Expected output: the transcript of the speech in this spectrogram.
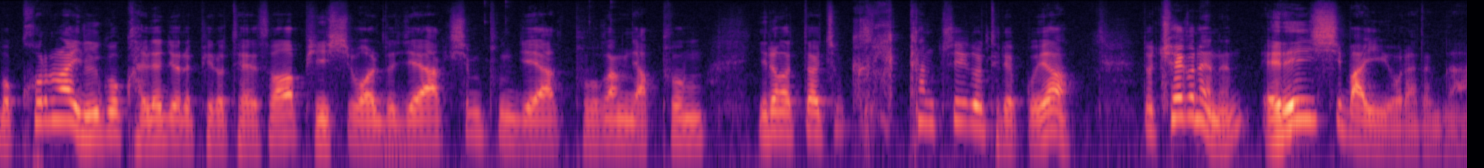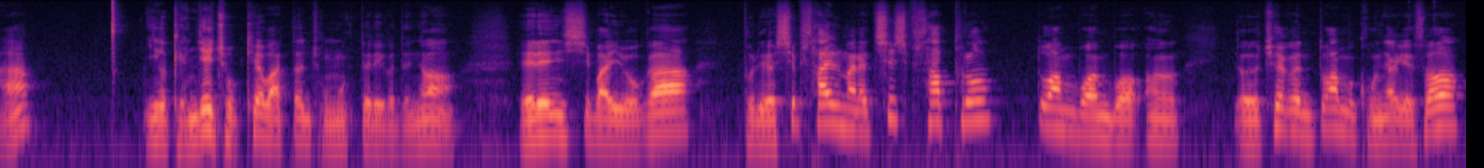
뭐 코로나 19 관련주를 비롯해서 BC 월드 제약, 신풍 제약, 부강 약품 이런 것들 좀 크락한 수익을 드렸고요. 또 최근에는 LNC 바이오라든가 이거 굉장히 좋게 왔던 종목들이거든요. LNC 바이오가 무려 14일 만에 74%또 한 번 뭐 어, 어, 최근 또 한 번 공략해서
